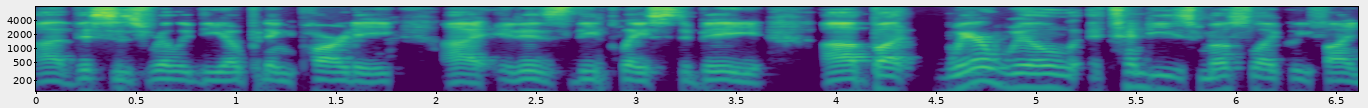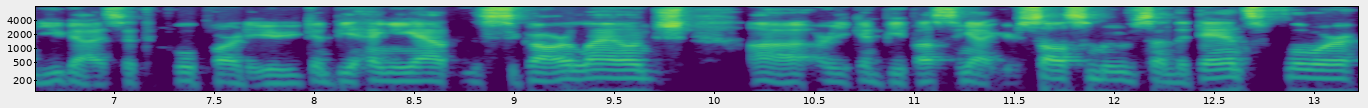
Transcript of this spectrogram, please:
uh, this is really the opening party. Uh, it is the place to be. Uh, but where will attendees most likely find you guys at the pool party? Are you going to be hanging out in the cigar lounge? Uh, are you going to be busting out your salsa moves on the dance floor?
